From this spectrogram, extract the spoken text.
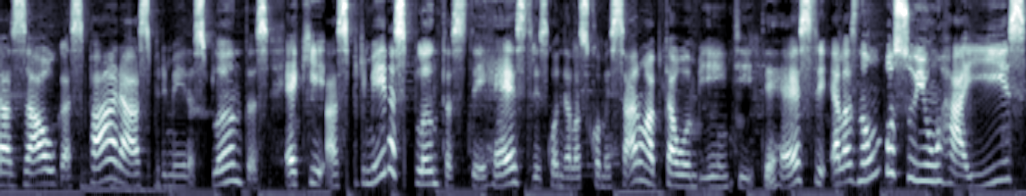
das algas para as primeiras plantas é que as primeiras plantas terrestres, quando elas começaram a habitar o ambiente terrestre, elas não possuíam raiz,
